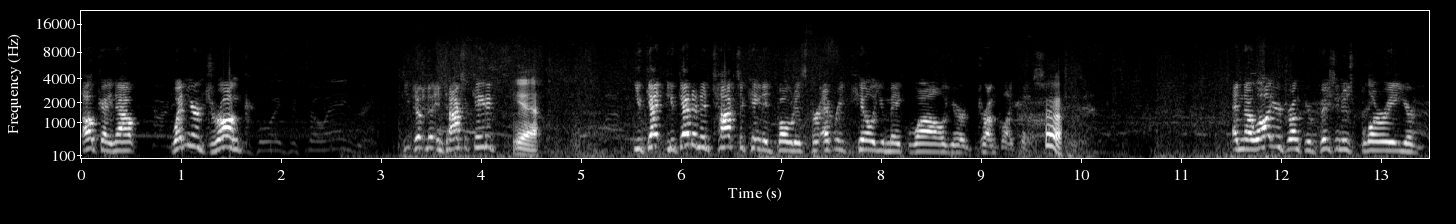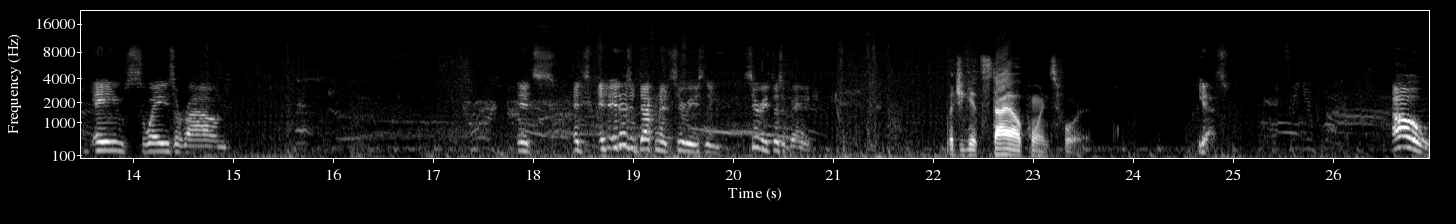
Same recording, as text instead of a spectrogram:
Okay, now when you're drunk, you intoxicated, Yeah. you get you get an intoxicated bonus for every kill you make while you're drunk like this. Huh. And now while you're drunk, your vision is blurry, your aim sways around. It's it's it, it is a definite seriously serious disadvantage. But you get style points for it. Yes. Oh,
